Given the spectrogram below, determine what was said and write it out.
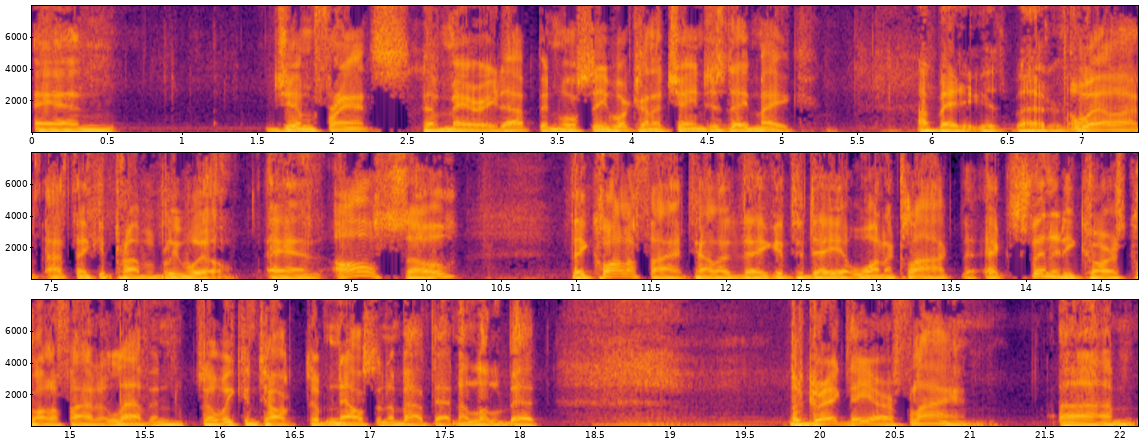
and Jim France have married up, and we'll see what kind of changes they make. I bet it gets better. Well, I, I think it probably will. And also, they qualify at Talladega today at 1 o'clock. The Xfinity cars qualify at 11, so we can talk to Nelson about that in a little bit. But, Greg, they are flying. Um,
